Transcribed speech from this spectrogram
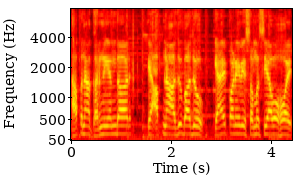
આપના ઘરની અંદર કે આપના આજુબાજુ ક્યાંય પણ એવી સમસ્યાઓ હોય,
